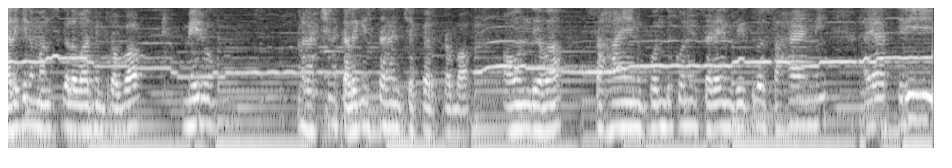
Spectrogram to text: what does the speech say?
నలిగిన మనసు గల వారిని ప్రభా మీరు రక్షణ కలిగిస్తారని చెప్పారు ప్రభా. అవును దేవా సహాయాన్ని పొందుకొని సరైన రీతిలో సహాయాన్ని అయా తిరిగి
